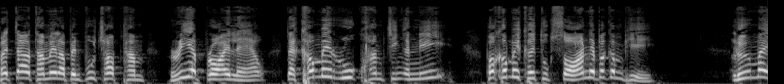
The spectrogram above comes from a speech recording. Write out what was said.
พระเจ้าทำให้เราเป็นผู้ชอบธรรมเรียบร้อยแล้ว แต่เขาไม่รู้ความจริงอันนี้ เพราะเขาไม่เคยถูกสอนในพระคัมภีร์หรือไม่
